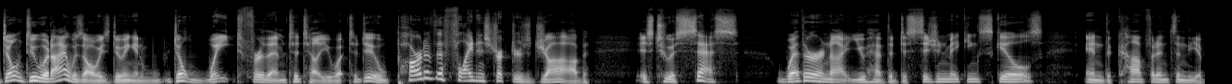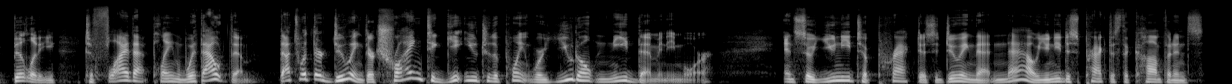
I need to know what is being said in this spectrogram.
don't do what I was always doing and don't wait for them to tell you what to do. Part of the flight instructor's job is to assess whether or not you have the decision making skills and the confidence and the ability to fly that plane without them. That's what they're doing. They're trying to get you to the point where you don't need them anymore. And so you need to practice doing that now. You need to practice the confidence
